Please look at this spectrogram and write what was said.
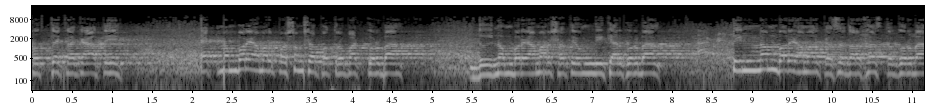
প্রত্যেক রাকাতে এক নম্বরে আমার প্রশংসা পত্র পাঠ করবা, দুই নম্বরে আমার সাথে অঙ্গীকার করবা, তিন নম্বরে আমার কাছে দরখাস্ত করবা।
